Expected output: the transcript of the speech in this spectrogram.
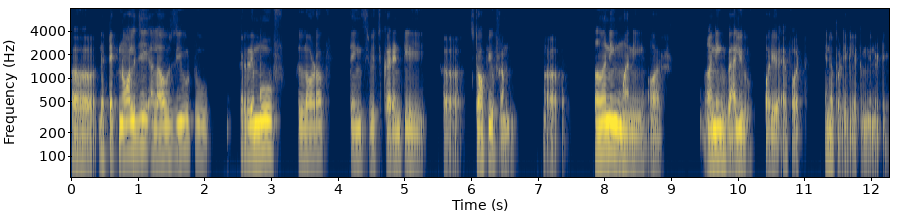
uh, the technology allows you to remove a lot of things which currently uh, stop you from uh, earning money or earning value for your effort in a particular community.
